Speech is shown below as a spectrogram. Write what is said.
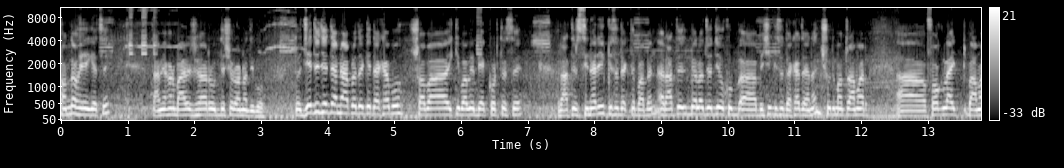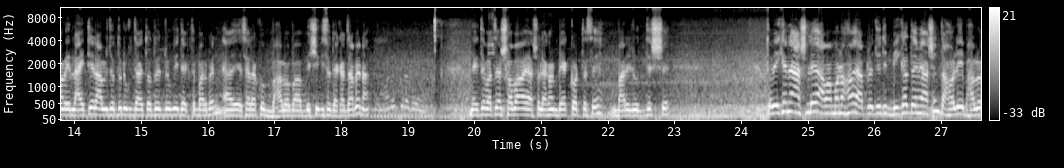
সন্ধ্যা হয়ে গেছে। আমি এখন বাড়ি যাওয়ার উদ্দেশ্যে রওনা দিব। তো যেতে যেতে আমি আপনাদেরকে দেখাবো সবাই কীভাবে ব্যাক করতেছে। রাতের সিনারিও কিছু দেখতে পাবেন। রাতের বেলা যদিও খুব বেশি কিছু দেখা যায় না, শুধুমাত্র আমার ফগ লাইট বা আমার এই লাইটের আলো যতটুকু যায় ততটুকুই দেখতে পারবেন। এছাড়া খুব ভালো বা বেশি কিছু দেখা যাবে না। দেখতে পাচ্ছেন সবাই আসলে এখন ব্যাক করতেছে বাড়ির উদ্দেশ্যে। তবে এখানে আসলে আমার মনে হয় আপনি যদি বিকাল টাইমে আসেন, তাহলে ভালো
